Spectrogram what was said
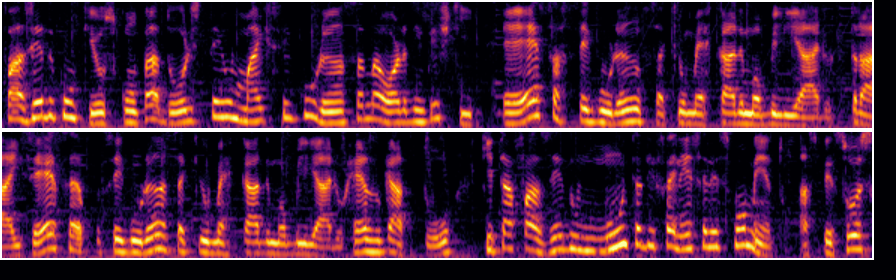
fazendo com que os compradores tenham mais segurança na hora de investir. É essa segurança que o mercado imobiliário traz, é essa segurança que o mercado imobiliário resgatou, que está fazendo muita diferença nesse momento. As pessoas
